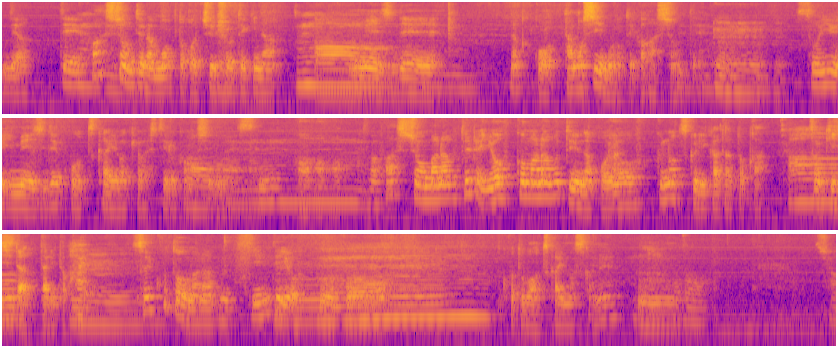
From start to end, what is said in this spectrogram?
うん。であって、うんファッションっていうのはもっとこう抽象的な、イメージでなんかこう楽しいものというかファッションって、うんうんうんそういうイメージでこう使い分けはしてるかもしれないですね。ファッションを学ぶというよりは洋服を学ぶというのはこうはい洋服の作り方とか、その生地だったりとか、そういうことを学ぶっていう意味で洋服をこううん。言葉を使いますかね。うなるんほど。じゃあ,、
